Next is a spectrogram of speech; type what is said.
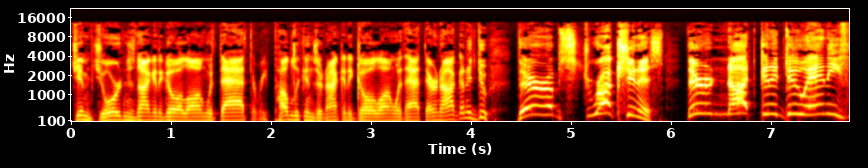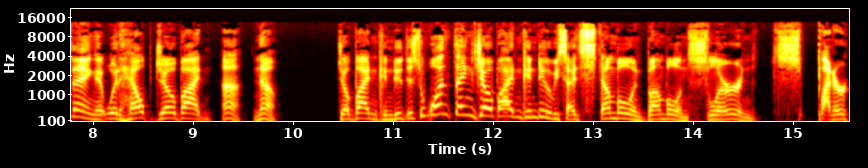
Jim Jordan's not going to go along with that. The Republicans are not going to go along with that. They're not going to do, they're obstructionists. They're not going to do anything that would help Joe Biden. Huh? No. Joe Biden can do this. One thing Joe Biden can do besides stumble and bumble and slur and sputter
